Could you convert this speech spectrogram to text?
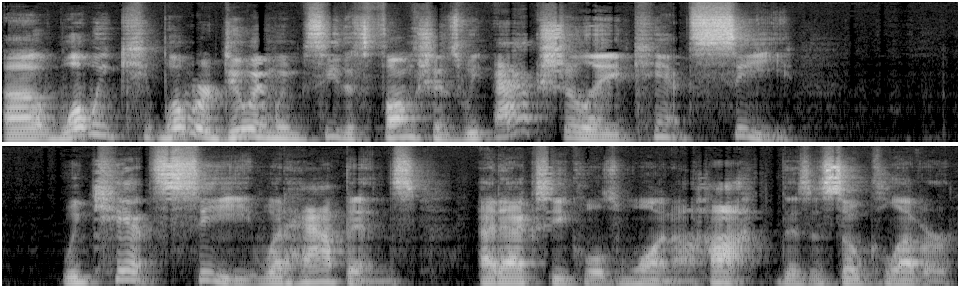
Uh, what we what we're doing when we see this functions, we actually can't see. We can't see what happens at x equals one. Aha! This is so clever.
